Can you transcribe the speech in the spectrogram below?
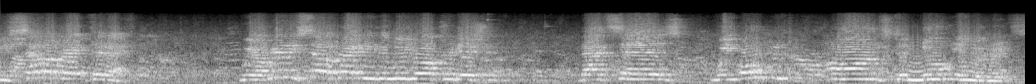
we celebrate today, we are really celebrating the New York tradition that says we open our arms to new immigrants.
